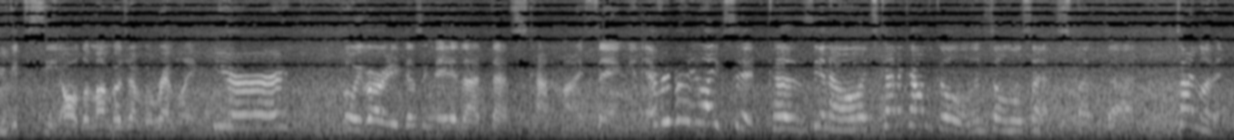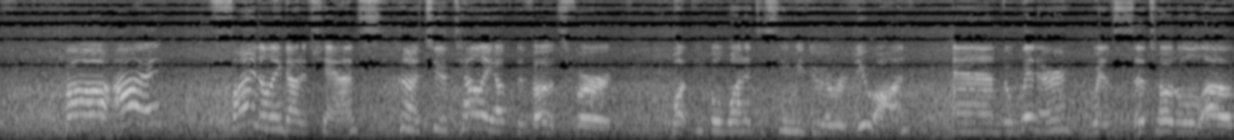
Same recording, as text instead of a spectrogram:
You get to see all the mumbo jumbo rambling here. But we've already designated that that's kind of my thing, and everybody likes it because you know it's kind of comical in its own little sense. But uh, time limit. Finally got a chance to tally up the votes for what people wanted to see me do a review on, and the winner with a total of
